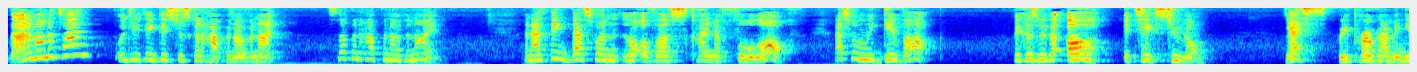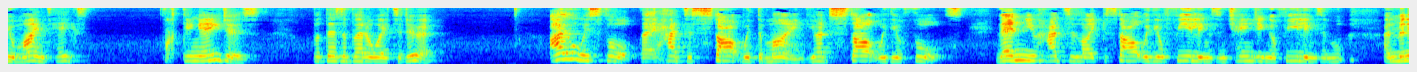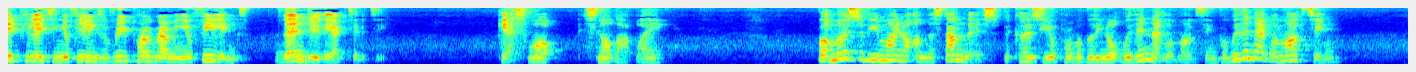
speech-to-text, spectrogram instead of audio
that amount of time? Or do you think it's just going to happen overnight? It's not going to happen overnight. And I think that's when a lot of us kind of fall off. That's when we give up. Because we go, oh, it takes too long. Yes, reprogramming your mind takes fucking ages. But there's a better way to do it. I always thought that it had to start with the mind. You had to start with your thoughts. Then you had to like start with your feelings and changing your feelings and, and manipulating your feelings and reprogramming your feelings. Then do the activity. Guess what? It's not that way. But most of you might not understand this because you're probably not within network marketing. But within network marketing,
